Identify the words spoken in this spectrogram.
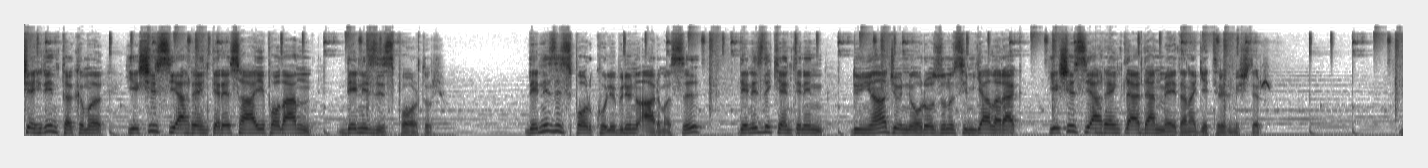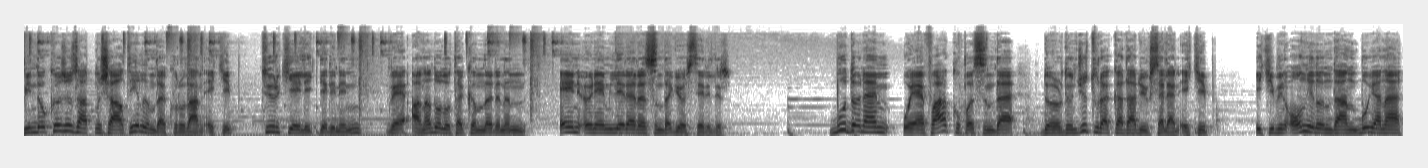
şehrin takımı yeşil siyah renklere sahip olan Denizli Spor'dur. Denizli Spor Kulübü'nün arması, Denizli kentinin dünya ünlü horozunu simge alarak yeşil siyah renklerden meydana getirilmiştir. 1966 yılında kurulan ekip, Türkiye liglerinin ve Anadolu takımlarının en önemlileri arasında gösterilir. Bu dönem UEFA Kupası'nda 4. tura kadar yükselen ekip, 2010 yılından bu yana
